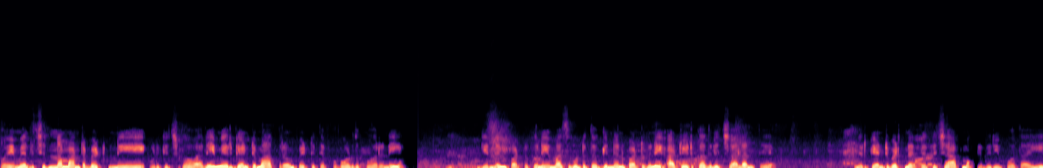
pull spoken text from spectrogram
పొయ్యి మీద చిన్న మంట పెట్టుకుని ఉడికించుకోవాలి. మీరు గంటి మాత్రం పెట్టి తిప్పకూడదు కూరని. గిన్నెను పట్టుకుని మసిగుడ్డతో గిన్నెను పట్టుకుని అటు ఇటు కదిలించాలంతే. మీరు గంటి పెట్టినట్లయితే చేప ముక్కలు విరిగిపోతాయి.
